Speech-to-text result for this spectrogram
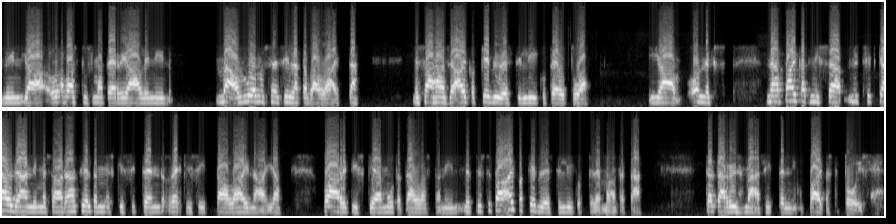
niin, ja lavastusmateriaali, niin mä oon luonut sen sillä tavalla, että me saadaan se aika kevyesti liikuteltua. Ja onneksi nämä paikat, missä nyt sitten käydään, niin me saadaan sieltä myöskin sitten rekvisiittaa lainaa ja baaritiskejä ja muuta tällaista, niin me pystytään aika kevyesti liikuttelemaan tätä, tätä ryhmää sitten niin kuin paikasta toiseen.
